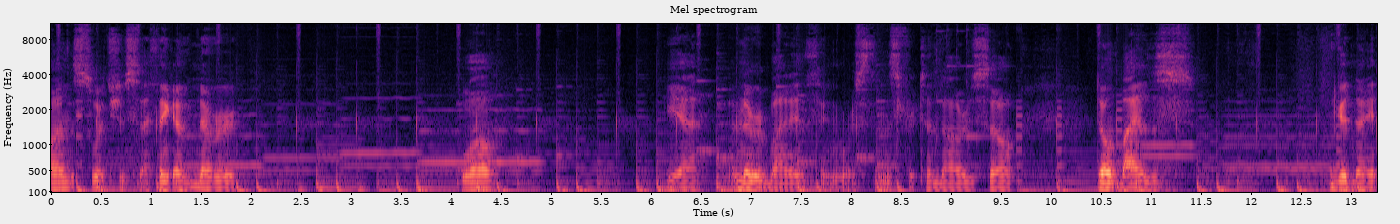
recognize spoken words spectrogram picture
on the Switch. Just I think I've never. Well, yeah, I've never bought anything worse than this for ten dollars. So don't buy this. Good night.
